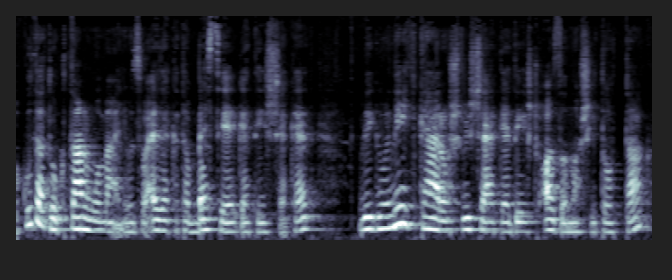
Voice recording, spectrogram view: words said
A kutatók tanulmányozva ezeket a beszélgetéseket végül négy káros viselkedést azonosítottak,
